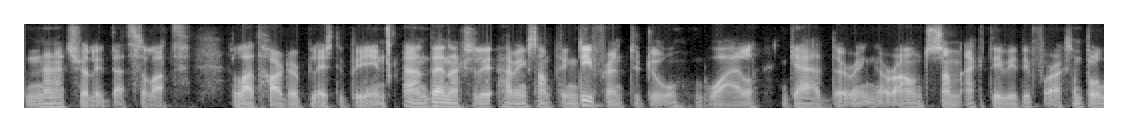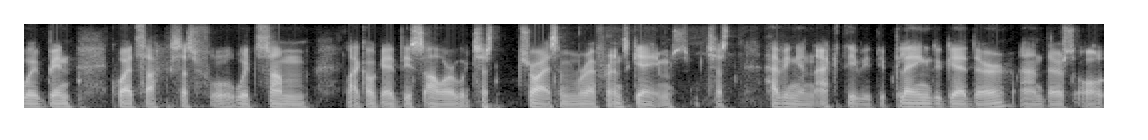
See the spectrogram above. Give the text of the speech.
naturally that's a lot a lot harder place to be in. And then actually having something different to do while gathering around some activity. For example, we've been quite successful with some like okay this hour we just try some reference games just having an activity playing together and there's all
